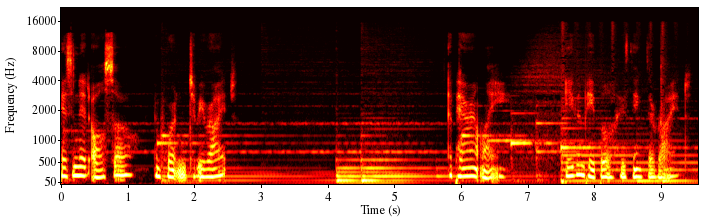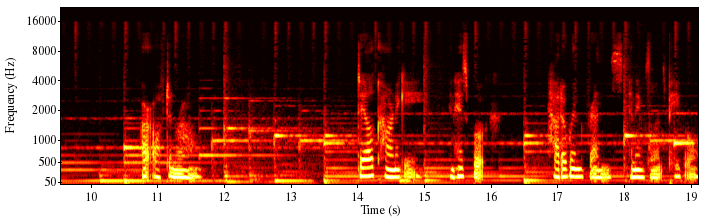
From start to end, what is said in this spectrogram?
Isn't it also important to be right? Apparently, even people who think they're right are often wrong. Dale Carnegie, in his book, How to Win Friends and Influence People,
